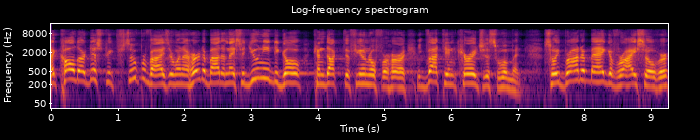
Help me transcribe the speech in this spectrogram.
I called our district supervisor when I heard about it and I said, You need to go conduct the funeral for her. You've got to encourage this woman. So he brought a bag of rice over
